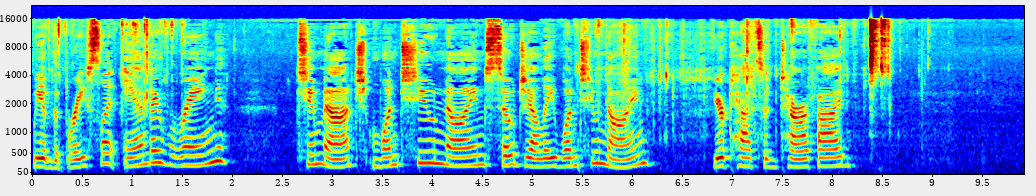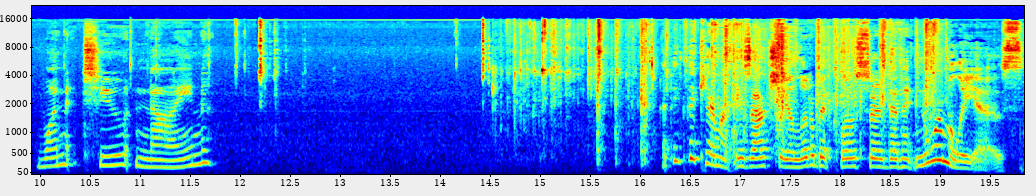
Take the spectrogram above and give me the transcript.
We have the bracelet and a ring to match. 129 So Jelly, 129. Your cats are terrified. One, two, nine. I think the camera is actually a little bit closer than it normally is.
